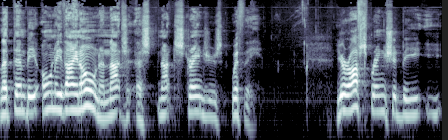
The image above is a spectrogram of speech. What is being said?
Let them be only thine own, and not, uh, not strangers with thee. Your offspring should be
